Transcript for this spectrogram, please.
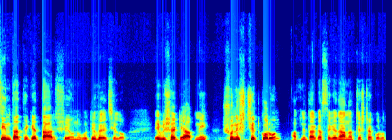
চিন্তা থেকে তার সেই অনুভূতি হয়েছিল? এ বিষয়টি আপনি সুনিশ্চিত করুন, আপনি তার কাছ থেকে জানার চেষ্টা করুন।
